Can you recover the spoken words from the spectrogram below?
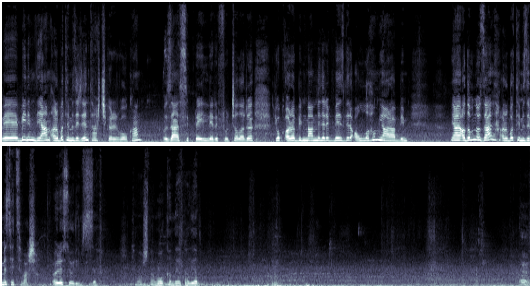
Ve benim diyen araba temizleyicilerin taş çıkarır Volkan. Özel spreyleri, fırçaları, yok ara bilmem neleri, bezleri. Allah'ım ya Rabbim. Yani adamın özel araba temizleme seti var. Öyle söyleyeyim size. Hemen şuradan Volkan'ı da yakalayalım. Evet.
